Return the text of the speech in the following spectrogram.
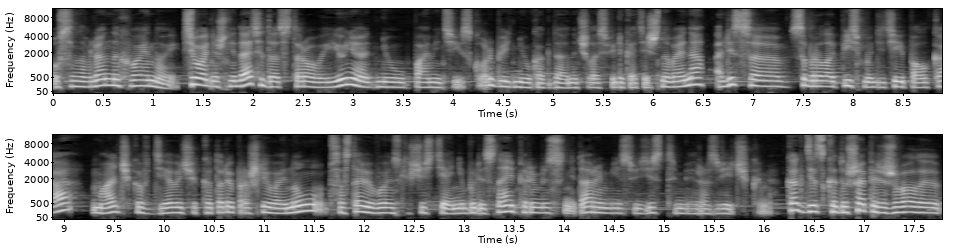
установленных войной. Сегодняшней дате, 22 июня, Дню памяти и скорби, дню, когда началась Великая Отечественная война, Алиса собрала письма детей полка, мальчиков, девочек, которые прошли войну в составе воинских частей. Они были снайперами, санитарами, связистами, разведчиками. Как детская душа переживала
